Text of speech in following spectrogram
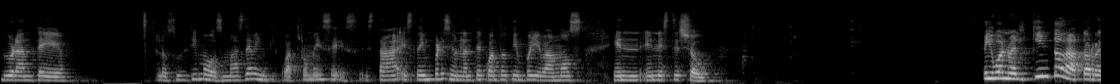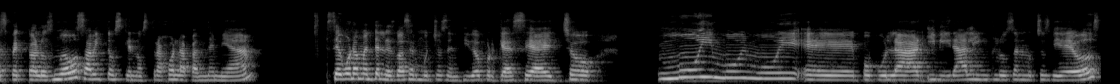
durante los últimos más de 24 meses. Está, está impresionante cuánto tiempo llevamos en, en este show. Y bueno, el quinto dato respecto a los nuevos hábitos que nos trajo la pandemia, seguramente les va a hacer mucho sentido porque se ha hecho muy, muy, muy eh, popular y viral incluso en muchos videos,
